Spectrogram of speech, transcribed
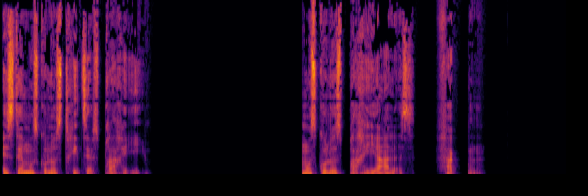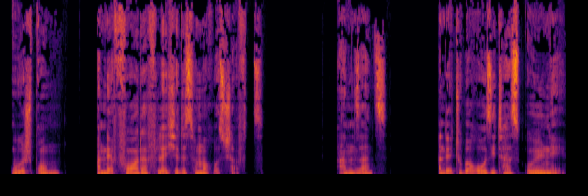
ist der Musculus triceps brachii. Musculus brachialis Fakten Ursprung an der Vorderfläche des Humerusschafts Ansatz an der Tuberositas ulnae,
